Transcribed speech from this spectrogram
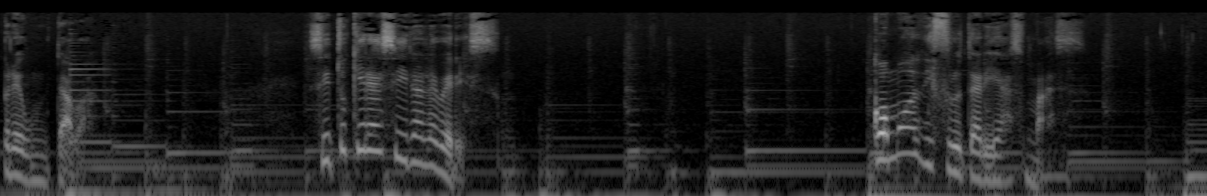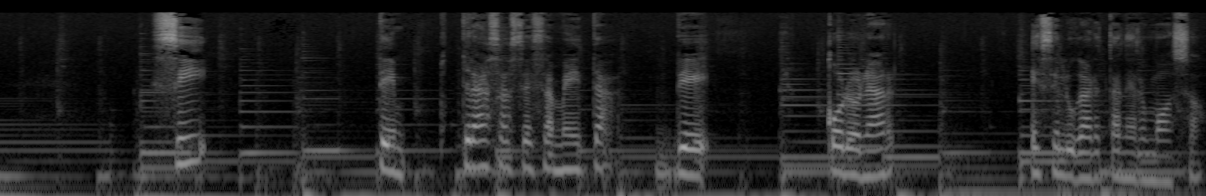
preguntaba, si tú quieres ir al Everest, ¿cómo disfrutarías más? Si te trazas esa meta de coronar ese lugar tan hermoso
